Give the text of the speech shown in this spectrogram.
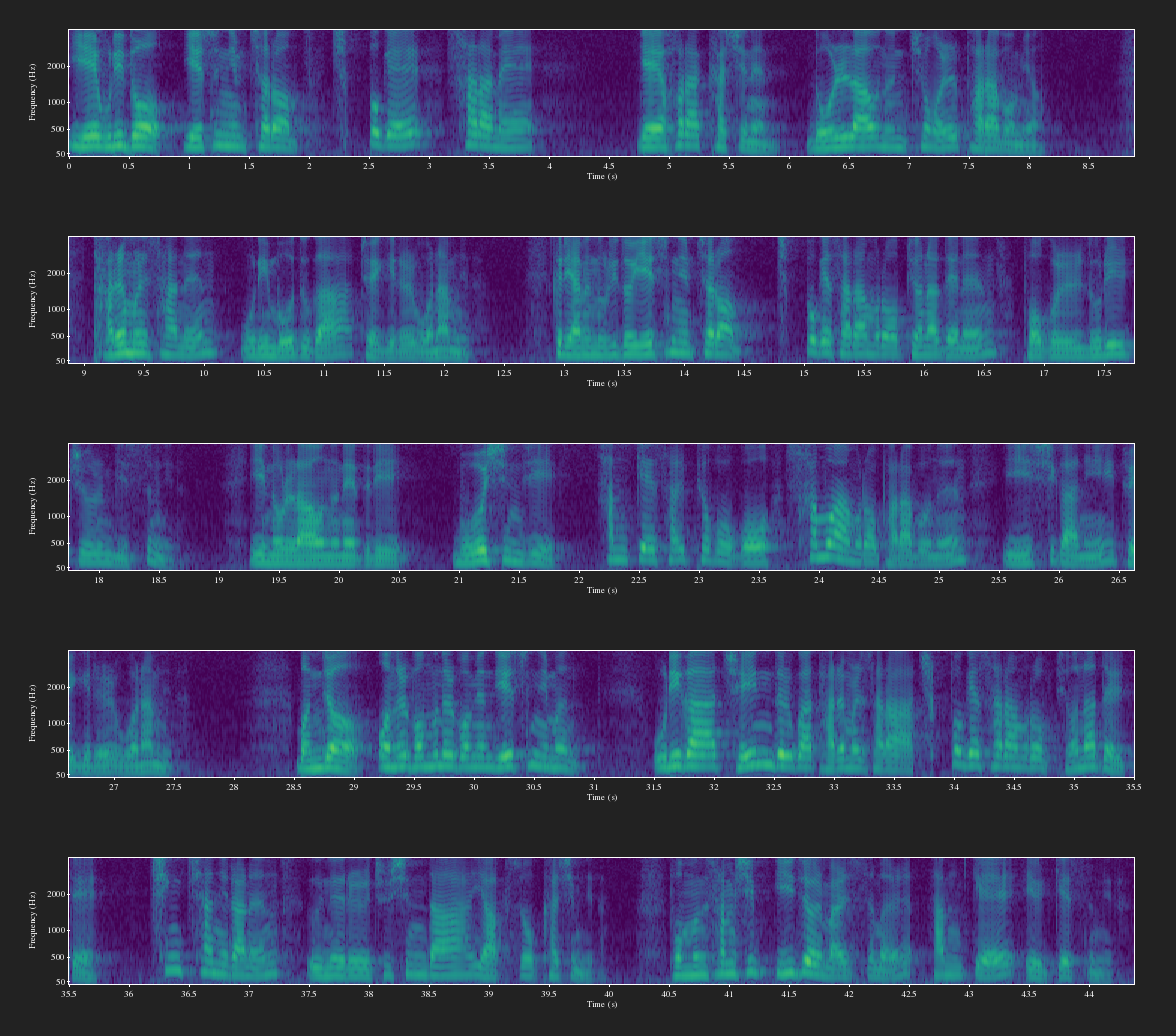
이에 우리도 예수님처럼 축복의 사람에게 허락하시는 놀라운 은총을 바라보며 다름을 사는 우리 모두가 되기를 원합니다. 그리하면 우리도 예수님처럼 축복의 사람으로 변화되는 복을 누릴 줄 믿습니다. 이 놀라운 은혜들이 무엇인지 함께 살펴보고 사모함으로 바라보는 이 시간이 되기를 원합니다. 먼저 오늘 본문을 보면 예수님은 우리가 죄인들과 다름을 살아 축복의 사람으로 변화될 때 칭찬이라는 은혜를 주신다 약속하십니다. 본문 32절 말씀을 함께 읽겠습니다.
